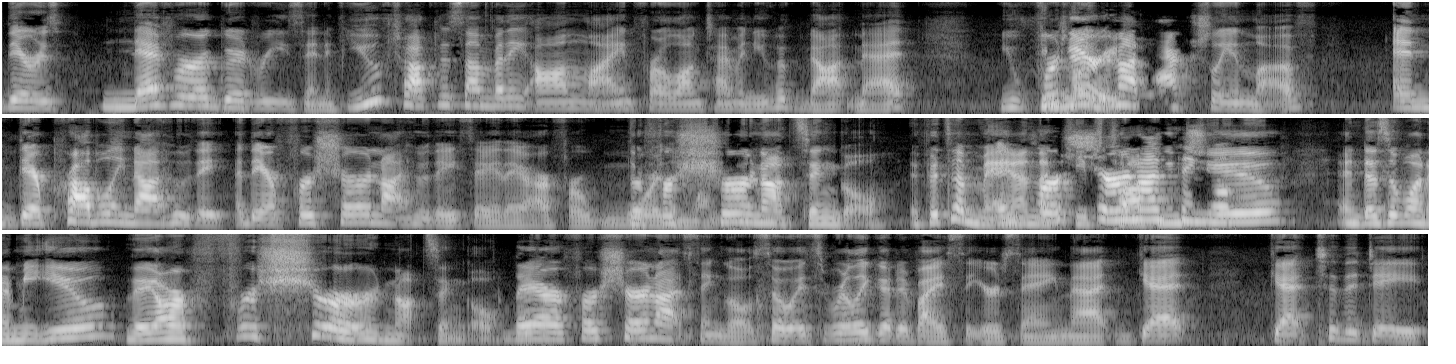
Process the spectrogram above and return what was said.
There is never a good reason. If you've talked to somebody online for a long time and you have not met, you first of all, you're not actually in love and they're probably not who they they're for sure not who they say they are for they're for sure not single. If it's a man that keeps sure talking to you and doesn't want to meet you they are for sure not single. They are for sure not single. So it's really good advice that you're saying that. Get get to the date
